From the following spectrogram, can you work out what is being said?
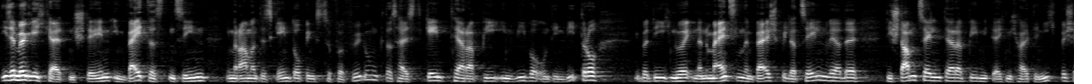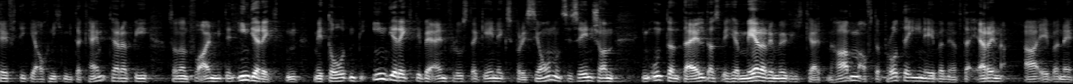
Diese Möglichkeiten stehen im weitesten Sinn im Rahmen des Gendopings zur Verfügung, das heißt Gentherapie in vivo und in vitro, über die ich nur in einem einzelnen Beispiel erzählen werde, die Stammzellentherapie, mit der ich mich heute nicht beschäftige, auch nicht mit der Keimtherapie, sondern vor allem mit den indirekten Methoden, die indirekte Beeinfluss der Genexpression. Und Sie sehen schon im unteren Teil, dass wir hier mehrere Möglichkeiten haben, auf der Proteinebene, auf der RNA-Ebene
